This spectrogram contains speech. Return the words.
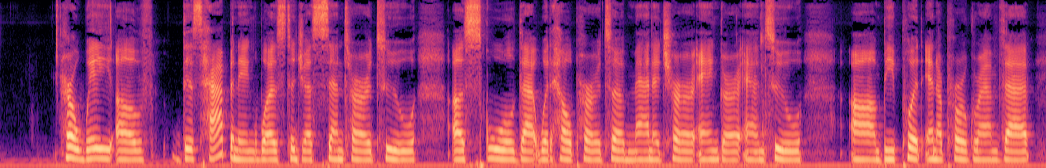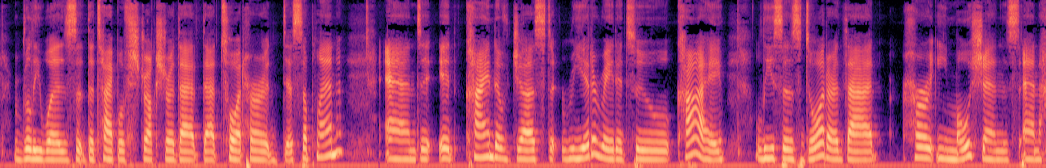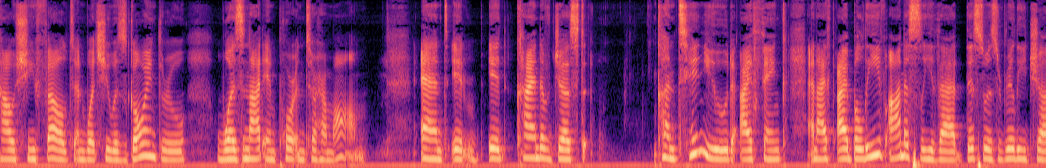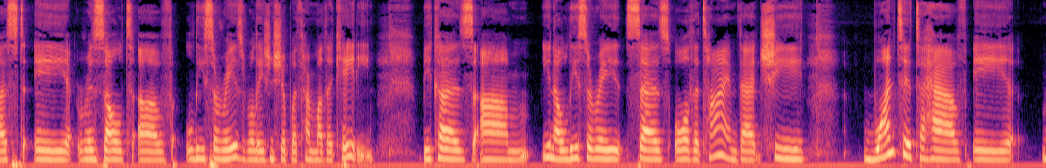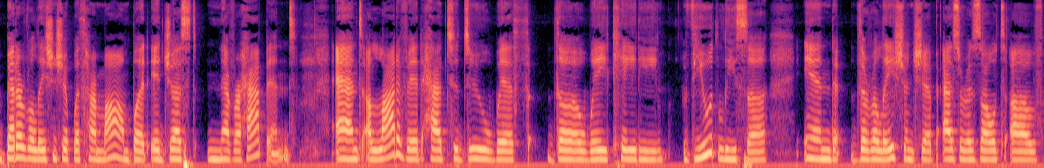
her way of this happening was to just send her to a school that would help her to manage her anger and to um, be put in a program that really was the type of structure that that taught her discipline. And it kind of just reiterated to kai lisa's daughter that her emotions and how she felt and what she was going through was not important to her mom. And it it kind of just continued, I think, and I, I believe honestly that this was really just a result of LisaRaye's relationship with her mother, Katie. Because, um, you know, LisaRaye says all the time that she wanted to have a better relationship with her mom, but it just never happened. And a lot of it had to do with the way Katie viewed Lisa in the relationship as a result of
